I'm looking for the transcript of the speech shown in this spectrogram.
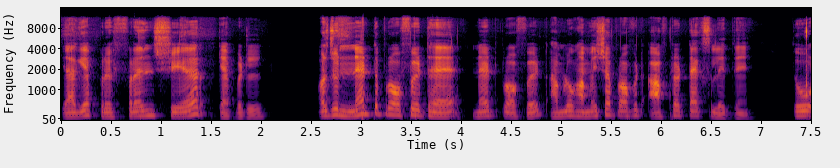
ये आ गया प्रेफरेंस शेयर कैपिटल। और जो नेट प्रॉफिट है, नेट प्रॉफिट, हम लोग हमेशा प्रॉफिट आफ्टर टैक्स लेते हैं। तो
